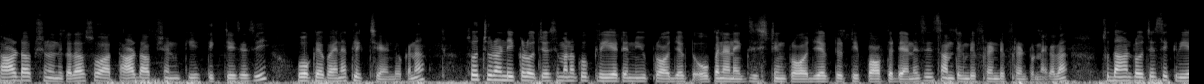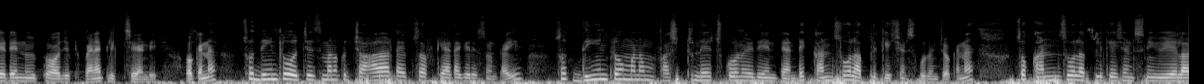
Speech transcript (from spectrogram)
థర్డ్ ఆప్షన్ ఉంది కదా. సో ఆ థర్డ్ ఆప్షన్కి టిక్ చేసేసి ఓకే పైన క్లిక్ చేయండి. ఓకేనా? సో చూడండి ఇక్కడ వచ్చేసి మనకు create a new project open and existing project tip of the day అనేసి సంథింగ్ డిఫరెంట్ డిఫరెంట్ ఉన్నాయి కదా. సో దాంట్లో వచ్చేసి క్రియేట్ ఎ న్యూ ప్రాజెక్ట్ పైన క్లిక్ చేయండి. ఓకేనా సో దీంట్లో వచ్చేసి మనకు చాలా టైప్స్ ఆఫ్ కేటగిరీస్ ఉంటాయి. సో దీంట్లో మనం ఫస్ట్ నేర్చుకునేది ఏంటంటే కన్సోల్ అప్లికేషన్స్ గురించి ఓకేనా సో కన్సోల్ అప్లికేషన్స్ని ఎలా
